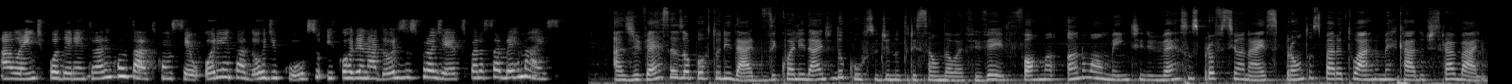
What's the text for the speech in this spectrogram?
além de poder entrar em contato com seu orientador de curso e coordenadores dos projetos para saber mais. As diversas oportunidades e qualidade do curso de nutrição da UFV forma anualmente diversos profissionais prontos para atuar no mercado de trabalho,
